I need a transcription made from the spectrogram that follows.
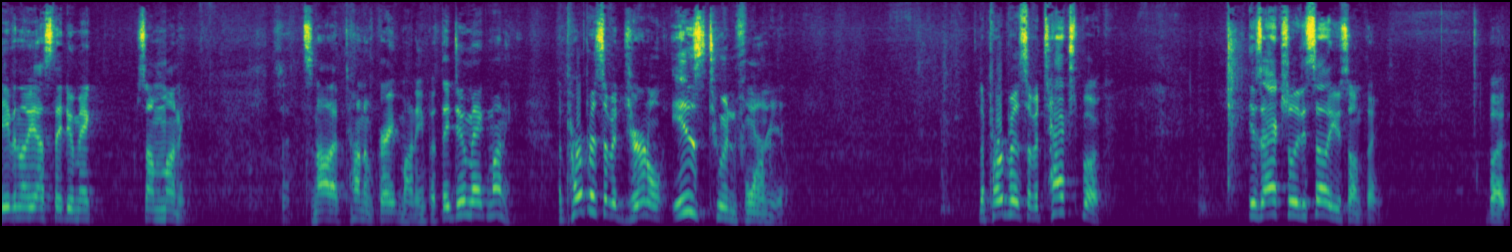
Even though, yes, they do make some money. So it's not a ton of great money, but they do make money. The purpose of a journal is to inform you. The purpose of a textbook is actually to sell you something. But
